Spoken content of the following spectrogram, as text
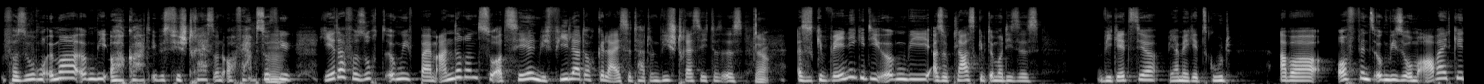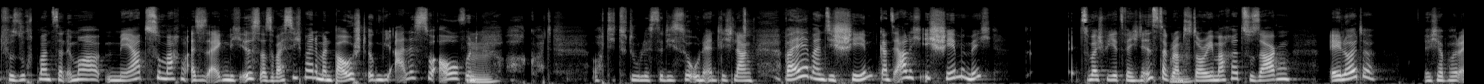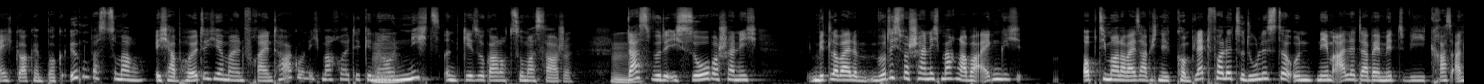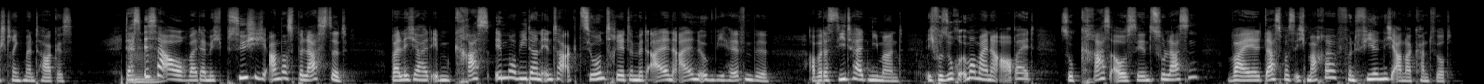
versuchen immer irgendwie, oh Gott, übelst viel Stress und oh, wir haben so Hm. viel. Jeder versucht irgendwie beim anderen zu erzählen, wie viel er doch geleistet hat und wie stressig das ist. Ja. Also es gibt wenige, die irgendwie, also klar, es gibt immer dieses, wie geht's dir? Ja, mir geht's gut. Aber oft, wenn es irgendwie so um Arbeit geht, versucht man es dann immer mehr zu machen, als es eigentlich ist. Also weißt du, ich meine, man bauscht irgendwie alles so auf und Mhm. oh Gott, oh, die To-Do-Liste, die ist so unendlich lang. Weil man sich schämt, ganz ehrlich, ich schäme mich, zum Beispiel jetzt, wenn ich eine Instagram-Story mache, zu sagen, ey Leute, ich habe heute eigentlich gar keinen Bock, irgendwas zu machen. Ich habe heute hier meinen freien Tag und ich mache heute genau nichts und gehe sogar noch zur Massage. Das würde ich so wahrscheinlich, mittlerweile würde ich es wahrscheinlich machen, aber eigentlich optimalerweise habe ich eine komplett volle To-Do-Liste und nehme alle dabei mit, wie krass anstrengend mein Tag ist. Das ist er auch, weil der mich psychisch anders belastet, weil ich ja halt eben krass immer wieder in Interaktion trete mit allen, allen irgendwie helfen will. Aber das sieht halt niemand. Ich versuche immer meine Arbeit so krass aussehen zu lassen, weil das, was ich mache, von vielen nicht anerkannt wird.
